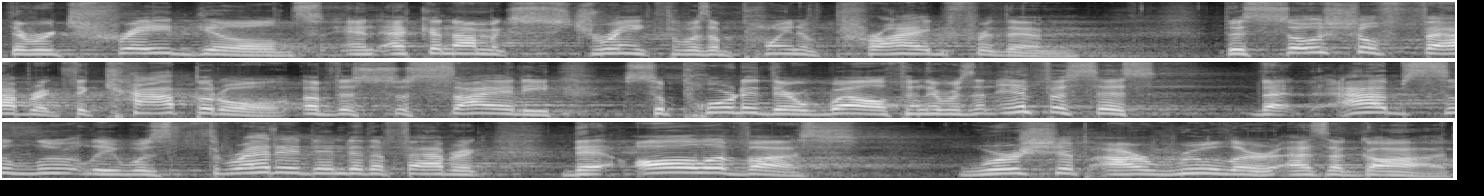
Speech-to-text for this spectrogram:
There were trade guilds, and economic strength was a point of pride for them. The social fabric, the capital of the society, supported their wealth, and there was an emphasis that absolutely was threaded into the fabric that all of us worship our ruler as a God.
